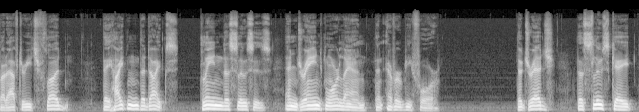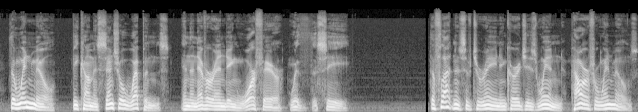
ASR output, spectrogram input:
But after each flood, they heightened the dikes, cleaned the sluices, and drained more land than ever before. The dredge, the sluice gate, the windmill become essential weapons in the never ending warfare with the sea. The flatness of terrain encourages wind, power for windmills.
